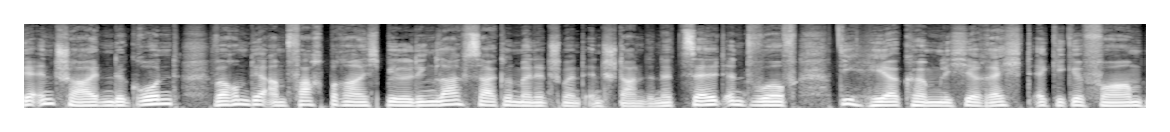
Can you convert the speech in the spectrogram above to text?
der entscheidende Grund, warum der am Fachbereich Building Lifecycle Management entstandene Zeltentwurf die herkömmliche rechteckige Form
